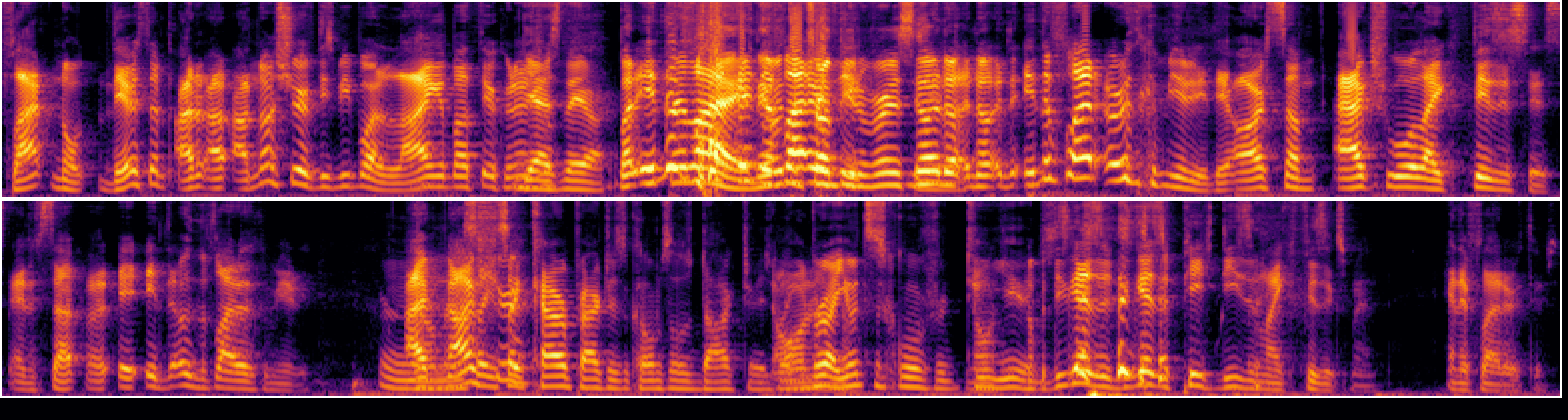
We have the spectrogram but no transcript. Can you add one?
Flat. No, there's the. I I'm not sure if these people are lying about their credentials. Yes, they are. But in the They're flat, lying. in They the flat Trump Earth- University. No, no, no. In the flat Earth community, there are some actual like physicists and stuff uh, in, in the flat Earth community. No, I'm man, not it's like, sure. It's like chiropractors who call themselves doctors. No, like, no, bro, you went to school for two years. no, but these guys are these guys are PhDs in like physics, man, and they're flat earthers.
